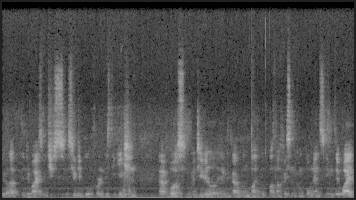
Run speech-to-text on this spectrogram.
developed the device which is suitable for investigation both material and carbon plasma facing components in the wide,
